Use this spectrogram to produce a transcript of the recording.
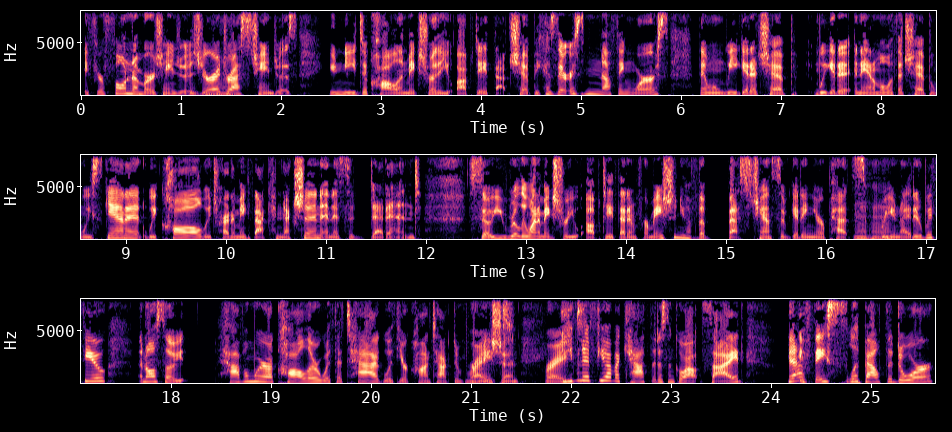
If your phone number changes, your address changes, you need to call and make sure that you update that chip because there is nothing worse than when we get a chip, we get an animal with a chip and we scan it, we call, we try to make that connection and it's a dead end. So you really want to make sure you update that information. You have the best chance of getting your pets reunited with you. And also have them wear a collar with a tag with your contact information. right. right. Even if you have a cat that doesn't go outside, Yeah. if they slip out the door,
